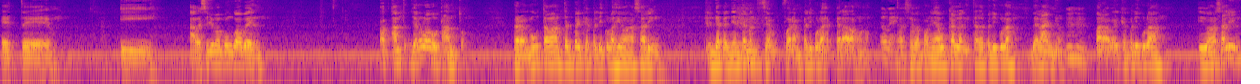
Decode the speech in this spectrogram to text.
Este y a veces yo me pongo a ver antes- yo no lo hago tanto pero a mí me gustaba antes ver qué películas iban a salir independientemente si fueran películas esperadas o no Ok. a veces me ponía a buscar la lista de películas del año para ver qué películas iban a salir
